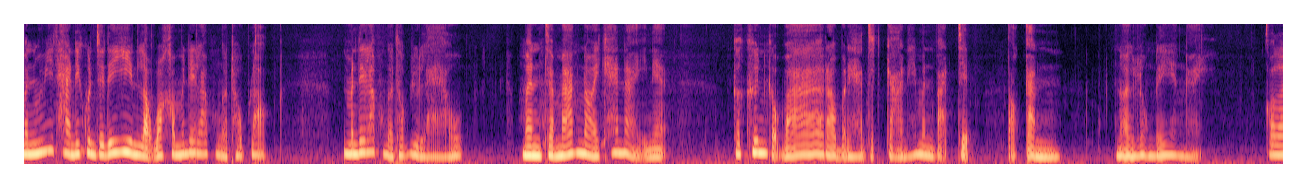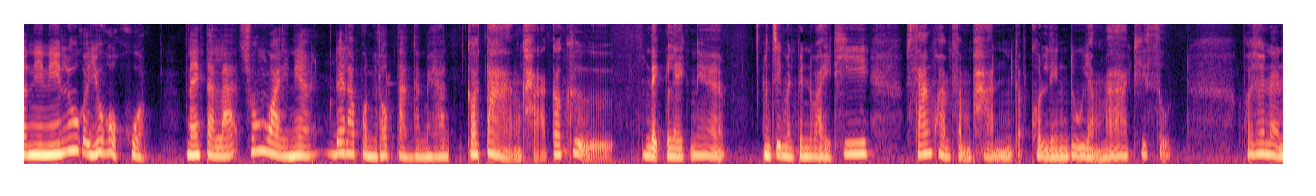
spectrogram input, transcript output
มันไม่มีทางที่คุณจะได้ยินหรอกว่าเขาไม่ได้รับผลกระทบหรอก มันได้รับผลกระทบอยู่แล้ว มันจะมากน้อยแค่ไหนเนี่ย ก็ขึ้นกับว่าเราบริหารจัดการให้มันบาดเจ็บต่อกัน น้อยลงได้ยังไง กรณีนี้ลูกอายุหกขวบ ในแต่ละช่วงวัยเนี่ยได้รับผลกระทบต่างกันไหมคะ ก็ต่างค่ะก็คือเด็กเล็กเนี่ยจริงๆมันเป็นวัยที่สร้างความสัมพันธ์กับคนเลี้ยงดูอย่างมากที่สุด เพราะฉะนั้น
